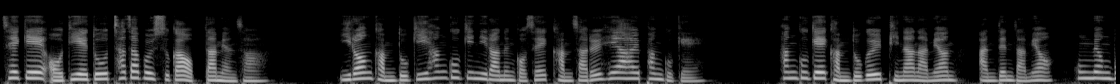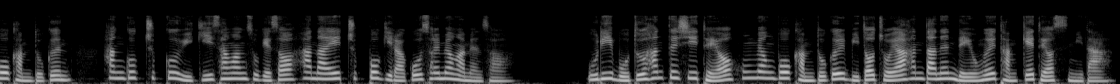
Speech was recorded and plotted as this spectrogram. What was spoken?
세계 어디에도 찾아볼 수가 없다면서 이런 감독이 한국인이라는 것에 감사를 해야 할 판국에 한국의 감독을 비난하면 안 된다며 홍명보 감독은 한국 축구 위기 상황 속에서 하나의 축복이라고 설명하면서 우리 모두 한 뜻이 되어 홍명보 감독을 믿어줘야 한다는 내용을 담게 되었습니다.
